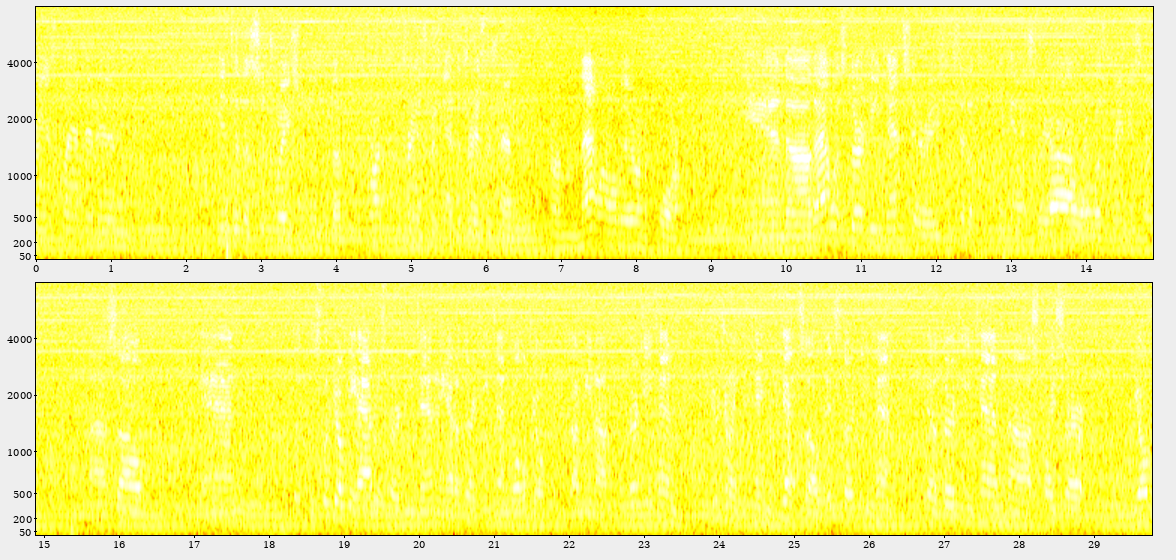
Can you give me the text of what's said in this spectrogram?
transplanted in into the situation, into the front transmission, at the transmission end, from that one over there on the floor. And uh, that was 1310 series instead of Mechanics 3R where it was previously. Uh, so, and the, the slip yoke he had was 1310 and he had a 1310 roll yoke, I mean a 1310 U-joint that came with the kit, so it's 1310. Got a 1310 uh, Spicer yoke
